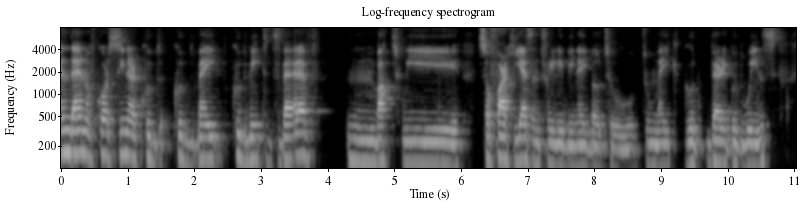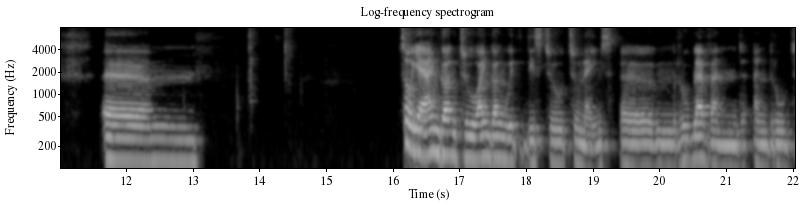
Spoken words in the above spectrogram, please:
and then of course Sinner could could make could meet Zverev, mm, but we so far he hasn't really been able to to make good very good wins. Um, so yeah, I'm going to I'm going with these two two names, um, Rublev and and Ruud.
